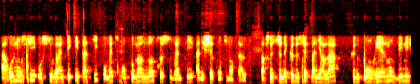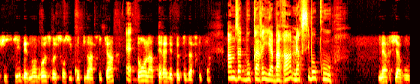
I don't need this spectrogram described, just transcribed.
à renoncer aux souverainetés étatiques pour mettre en commun notre souveraineté à l'échelle continentale. Parce que ce n'est que de cette manière-là que nous pourrons réellement bénéficier des nombreuses ressources du continent africain eh. dans l'intérêt des peuples africains. Hamzat Boukari Yabara, merci beaucoup. Merci à vous.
